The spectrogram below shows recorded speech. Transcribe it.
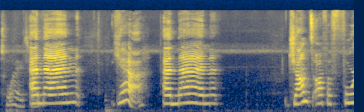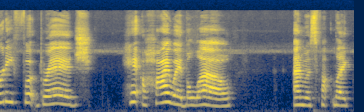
twice. And then, yeah. And then jumped off a 40 foot bridge, hit a highway below, and was like,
